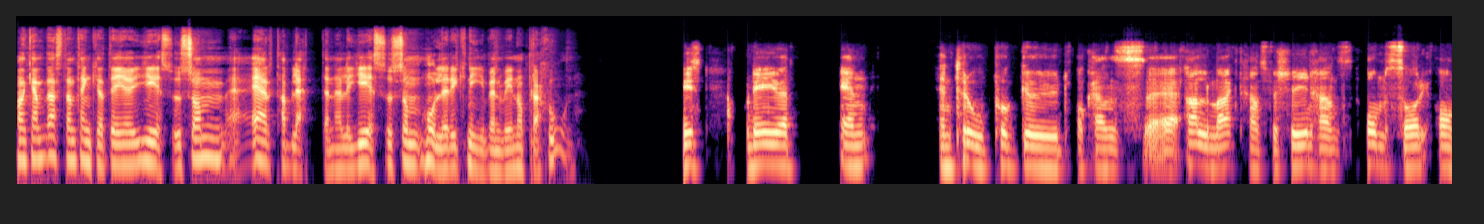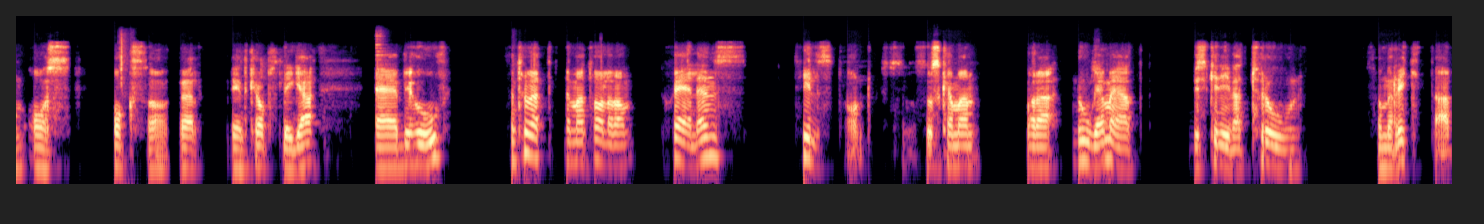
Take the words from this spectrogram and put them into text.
man kan nästan tänka att det är Jesus som är tabletten eller Jesus som håller i kniven vid en operation. Visst, och det är ju ett, en, en tro på Gud och hans eh, allmakt, hans försyn, hans omsorg om oss också för rent kroppsliga eh, behov. Jag tror att när man talar om själens tillstånd så, så ska man vara noga med att beskriva tron som riktad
